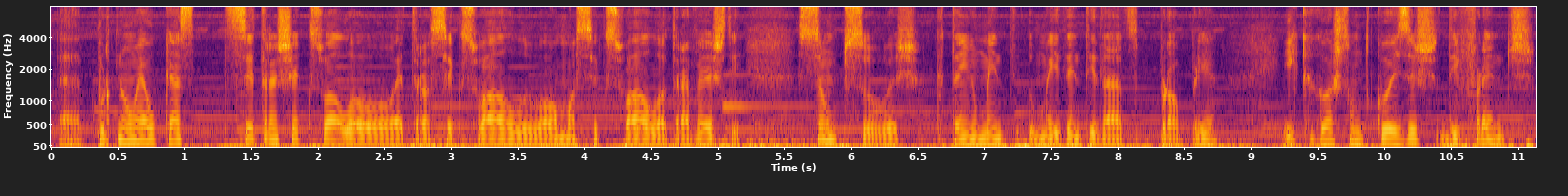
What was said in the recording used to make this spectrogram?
Uh, porque não é o caso de ser transexual ou heterossexual ou homossexual ou travesti. São pessoas que têm uma, uma identidade própria e que gostam de coisas diferentes,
